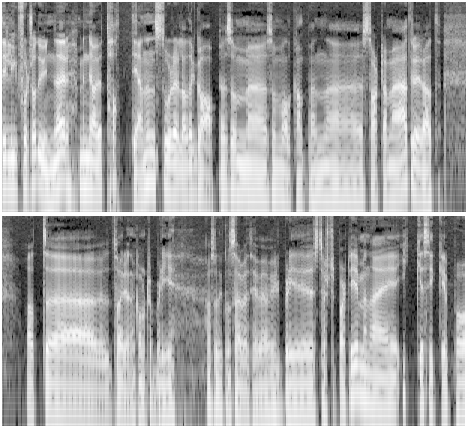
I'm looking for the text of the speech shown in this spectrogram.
De ligger fortsatt under, men de har jo tatt igjen en stor del av det gapet som, som valgkampen starta med. Jeg tror at, at uh, Torjene kommer til å bli Altså de konservative vil bli største parti, men jeg er ikke sikker på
